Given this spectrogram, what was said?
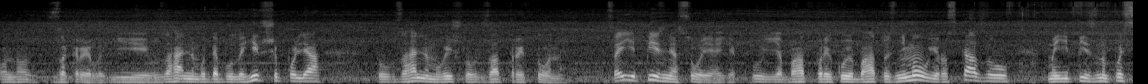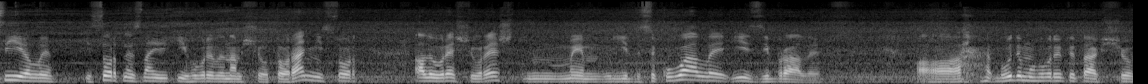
воно закрили. І в загальному, де були гірші поля, то в загальному вийшло за 3 тони. Це є пізня соя, яку я багато про яку я багато знімав і розказував. Ми її пізно посіяли. І сорт не знаю, який говорили нам, що то ранній сорт. Але врешті-решт ми її десикували і зібрали. А, Будемо говорити так, що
